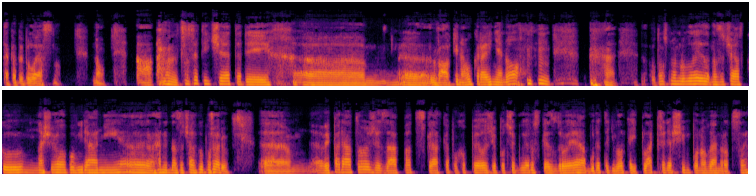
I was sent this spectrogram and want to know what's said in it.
Tak, aby bylo jasno. No a co se týče tedy uh, uh, války na Ukrajině, no o tom jsme mluvili na začátku našeho povídání, uh, hned na začátku pořadu. Uh, vypadá to, že Západ zkrátka pochopil, že potřebuje ruské zdroje a bude teď velký tlak, především po novém roce.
